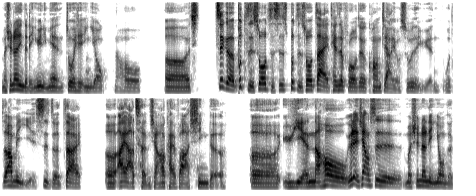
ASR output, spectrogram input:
machine learning 的领域里面做一些应用。然后，呃，这个不只说只是不只说在 TensorFlow 这个框架有所有的语言，我知道他们也试着在呃 IR 层想要开发新的呃语言，然后有点像是 machine learning 用的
